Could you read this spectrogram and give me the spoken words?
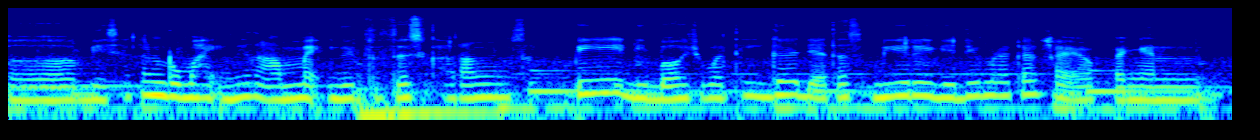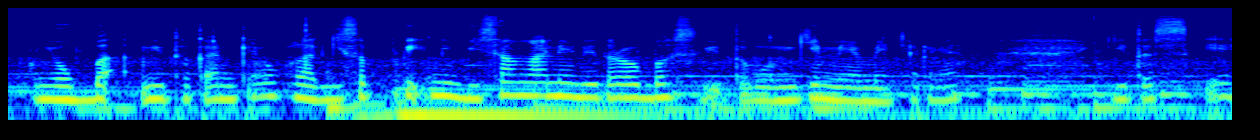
uh, biasanya kan rumah ini rame gitu terus sekarang sepi di bawah cuma tiga di atas sendiri. Jadi mereka kayak pengen nyoba gitu kan kayak oh lagi sepi nih bisa nggak nih diterobos? Gitu mungkin ya mikirnya. Gitu sih.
